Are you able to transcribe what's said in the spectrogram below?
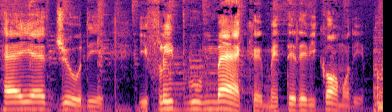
Hey e Judy. I Fleetwood Mac, mettetevi comodi.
